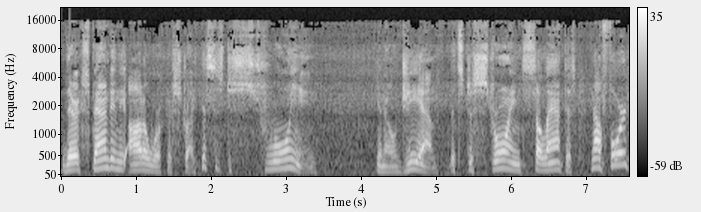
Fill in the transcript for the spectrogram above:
They're expanding the auto workers strike. This is destroying, you know, GM. It's destroying Stellantis. Now, Ford,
